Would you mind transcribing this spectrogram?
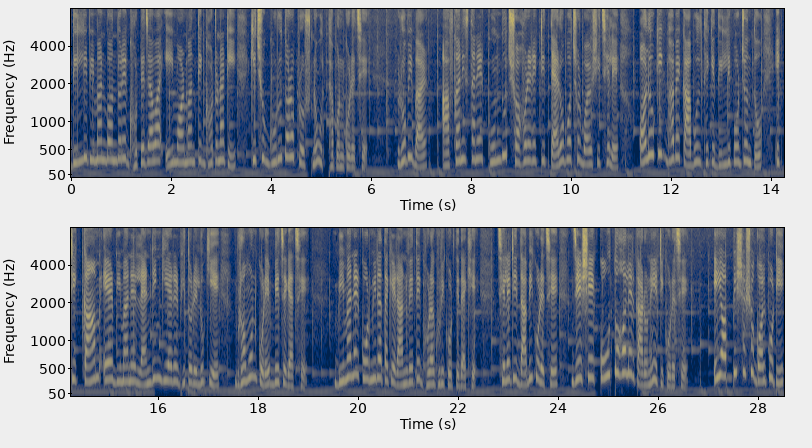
দিল্লি বিমানবন্দরে ঘটে যাওয়া এই মর্মান্তিক ঘটনাটি কিছু গুরুতর প্রশ্ন উত্থাপন করেছে। রবিবার আফগানিস্তানের কুন্দুজ শহরের একটি ১৩ বছর বয়সী ছেলে অলৌকিকভাবে কাবুল থেকে দিল্লি পর্যন্ত একটি কাম এয়ার বিমানের ল্যান্ডিং গিয়ারের ভিতরে লুকিয়ে ভ্রমণ করে বেঁচে গেছে। বিমানের কর্মীরা তাকে রানওয়েতে ঘোরাঘুরি করতে দেখে। ছেলেটি দাবি করেছে যে সে কৌতূহলের কারণে এটি করেছে। এই অবিশ্বাস্য গল্পটি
